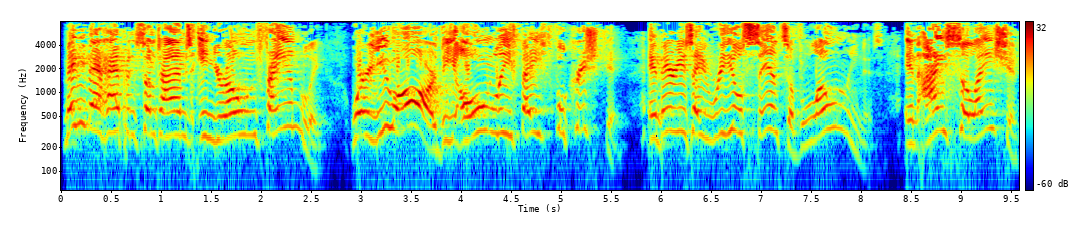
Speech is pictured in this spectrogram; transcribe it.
Maybe that happens sometimes in your own family where you are the only faithful Christian. And there is a real sense of loneliness and isolation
